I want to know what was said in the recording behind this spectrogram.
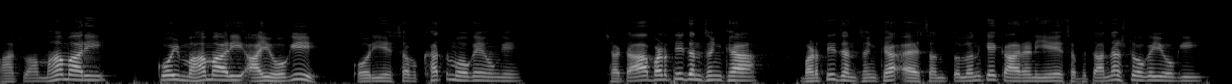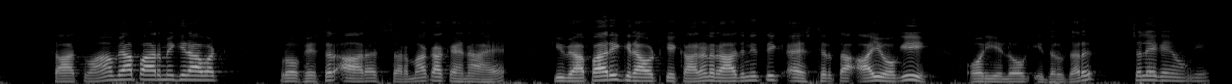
पांचवा महामारी, कोई महामारी आई होगी और ये सब खत्म हो गए होंगे। छठा, बढ़ती जनसंख्या। बढ़ती जनसंख्या असंतुलन के कारण ये सभ्यता नष्ट हो गई होगी। सातवां, व्यापार में गिरावट। प्रोफेसर आर एस शर्मा का कहना है कि व्यापारिक गिरावट के कारण राजनीतिक अस्थिरता आई होगी और ये लोग इधर उधर चले गए होंगे।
